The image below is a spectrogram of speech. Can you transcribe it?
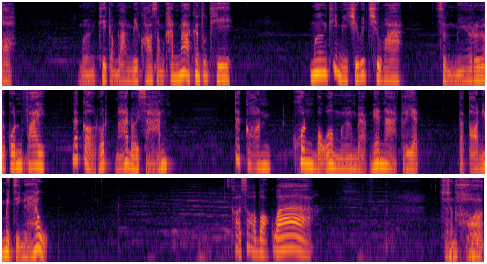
อ เมืองที่กำลังมีความสำคัญมากขึ้นทุกที เมืองที่มีชีวิตชีวา ซึ่งมีเรือกลไฟและก็รถม้าโดยสาร แต่ก่อนคนบอกว่าเมืองแบบเนี้ยน่าเกลียด แต่ตอนนี้ไม่จริงแล้ว ขอสอบอกว่า ฉันทอด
